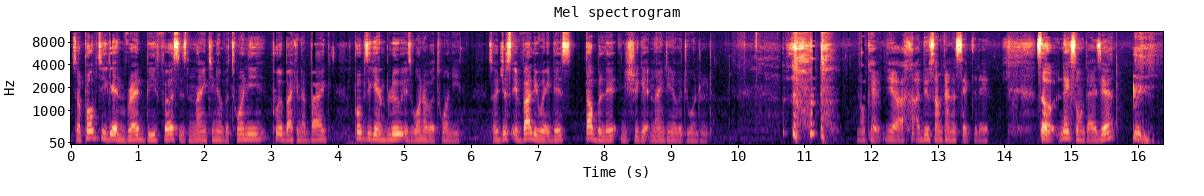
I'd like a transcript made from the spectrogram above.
So probability getting red bead first is 19 over 20, put it back in the bag. Probability getting blue is 1 over 20. So just evaluate this, double it, and you should get 19 over 200. okay, yeah, I do sound kind of sick today. So next one, guys, yeah?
